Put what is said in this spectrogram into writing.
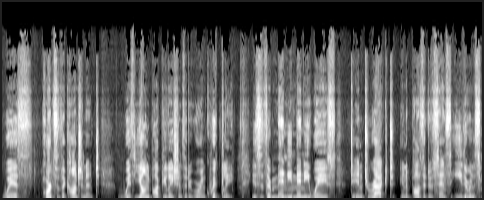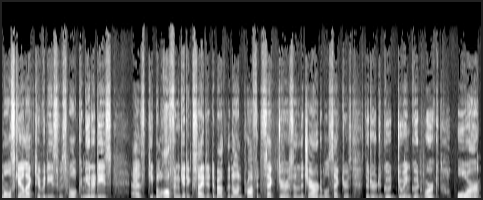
with parts of the continent with young populations that are growing quickly is that there are many, many ways to interact in a positive sense, either in small scale activities with small communities, as people often get excited about the nonprofit sectors and the charitable sectors that are doing good work, or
